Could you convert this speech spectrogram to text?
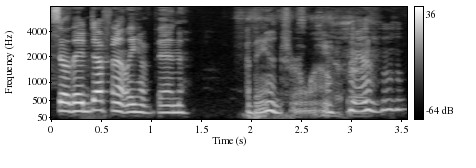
so they definitely have been a band for a while.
